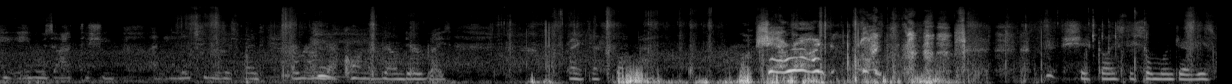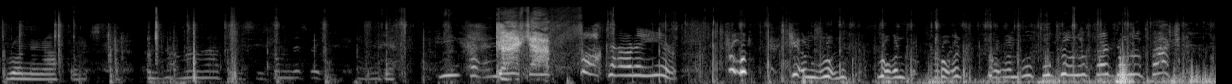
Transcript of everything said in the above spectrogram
he, he was at the sheep and he literally just went around that corner down there, guys. Right, let's go now. Sharon! Run! Shit, guys, there's someone there. He's running after us. He's not running after us. He's coming this way. Yeah. He Get the fuck out of here! Run! Get him! Run! Run! Run! Oh, don't look back! Don't look back!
